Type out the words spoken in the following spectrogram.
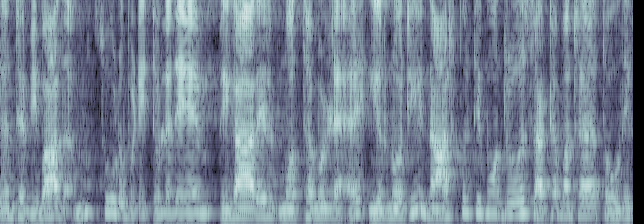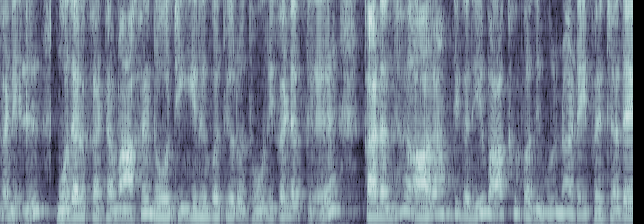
என்ற விவாதம் சூடுபிடித்துள்ளது. பீகாரில் மொத்தமுள்ள இருநூற்றி நாற்பத்தி மூன்று சட்டமன்ற தொகுதிகளில் முதல் கட்டமாக நூற்றி இருபத்தி ஒரு தொகுதிகளுக்கு கடந்த ஆறாம் தேதி வாக்குப்பதிவு நடைபெற்றது.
